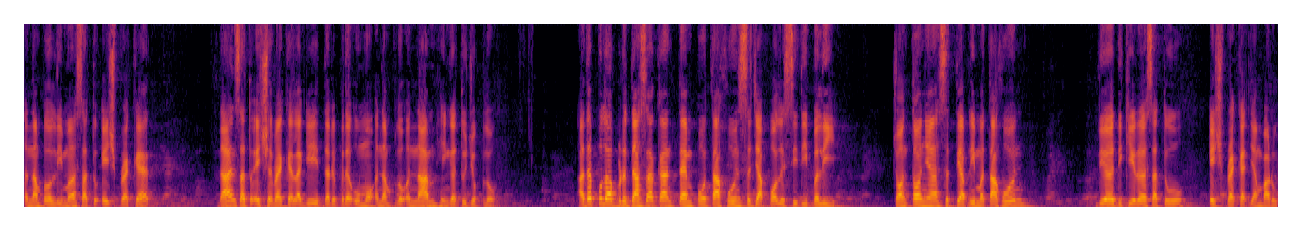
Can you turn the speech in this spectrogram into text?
65 satu age bracket dan satu age bracket lagi daripada umur 66 hingga 70. Ada pula berdasarkan tempoh tahun sejak polisi dibeli. Contohnya setiap lima tahun dia dikira satu age bracket yang baru.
